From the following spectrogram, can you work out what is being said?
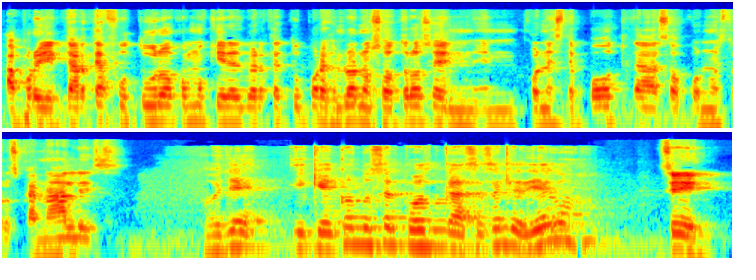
a proyectarte a futuro, cómo quieres verte tú, por ejemplo, nosotros en, en- con este podcast o con nuestros canales. Oye, ¿y quién conduce el podcast? ¿Es el de Diego? Sí,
